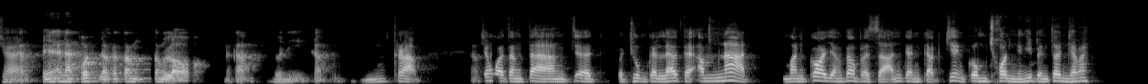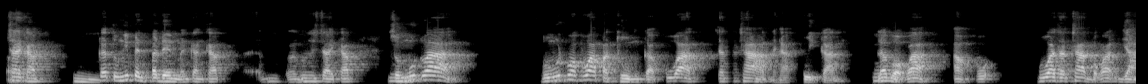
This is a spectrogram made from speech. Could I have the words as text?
ใช่นะครับเพราะฉะนั้นอนาคตเราก็ต้องต้องรอนะครับตัวนี้ครับอืมครับครับ จังหวัดต่างๆ จะประชุมกันแล้วแต่อำนาจมันก็ยังต้องประสานกันกับเช่นกรมชนอย่างนี้เป็นต้นใช่ไหม ใช่ครับอืมก็ตรงนี้เป็นประเด็นเหมือนกันครับเอ่อคุณสุชัยครับอืมสมมุติว่า สมมุติว่าผู้ว่าปทุมกับผู้ว่าชาติชาตินะฮะคุยกันอืมแล้วบอกว่าอ้าวผู้ผู้ว่าชาติชาติบอกว่าอย่า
